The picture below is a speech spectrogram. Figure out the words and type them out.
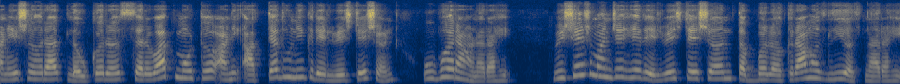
ठाणे शहरात लवकरच सर्वात मोठं आणि अत्याधुनिक रेल्वे स्टेशन उभं राहणार आहे. विशेष म्हणजे हे रेल्वे स्टेशन तब्बल अकरा मजली असणार आहे.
